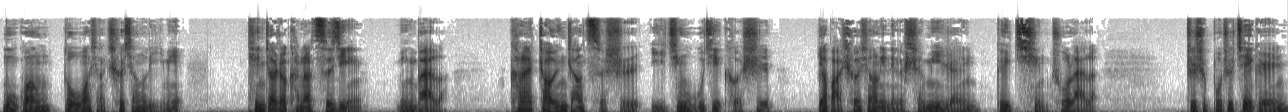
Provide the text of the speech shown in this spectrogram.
目光都望向车厢里面。田教授看到此景，明白了，看来赵营长此时已经无计可施。要把车厢里那个神秘人给请出来了，只是不知这个人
